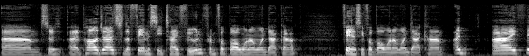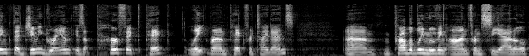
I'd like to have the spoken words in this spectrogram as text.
Um, so I apologize to the Fantasy Typhoon from FootballOneOnOne.com, FantasyFootballOneOnOne.com. I I think that Jimmy Graham is a perfect pick, late round pick for tight ends. Um, probably moving on from Seattle.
